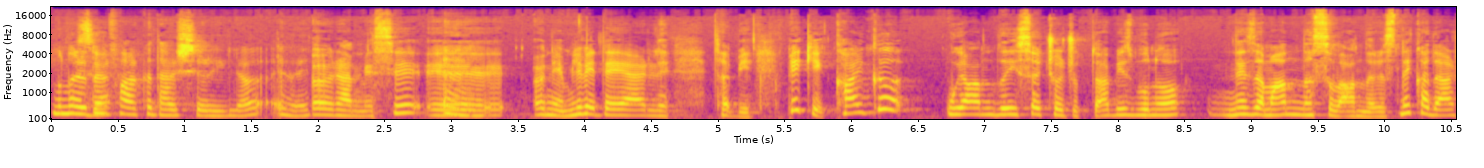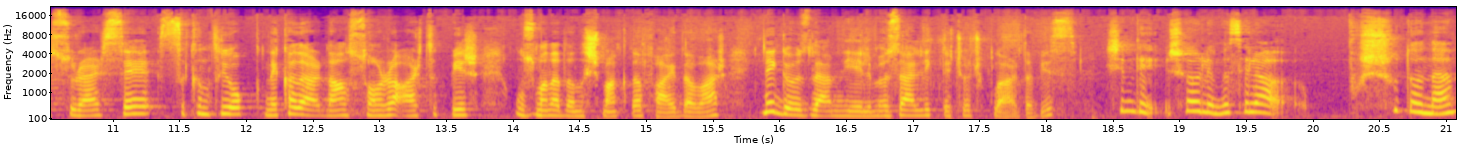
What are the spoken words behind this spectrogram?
Bunları da- Sınıf arkadaşlarıyla evet. öğrenmesi e, önemli ve değerli tabii. Peki kaygı uyandıysa çocukta biz bunu ne zaman nasıl anlarız? Ne kadar sürerse sıkıntı yok. Ne kadardan sonra artık bir uzmana danışmakta fayda var. Ne gözlemleyelim özellikle çocuklarda biz? Şimdi şöyle mesela şu dönem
